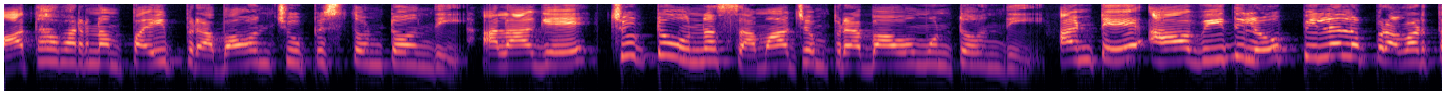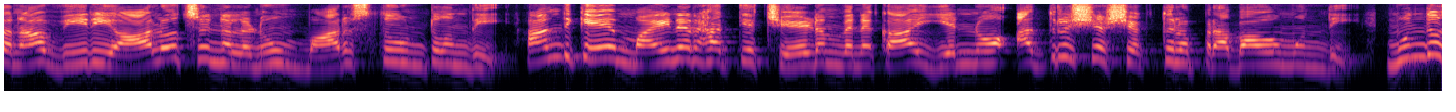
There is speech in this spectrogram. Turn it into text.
వాతావరణం పై ప్రభావం చూపిస్తుంటోంది. అలాగే చుట్టూ ఉన్న సమాజం ప్రభావం ఉంటుంది. అంటే ఆ వీధిలో పిల్లల ప్రవర్తన వీరి ఆలోచనలను మారుస్తూ ఉంటుంది. అందుకే మైనర్ హత్య చేయడం వెనక ఎన్నో అదృశ్య శక్తుల ప్రభావం ఉంది. ముందు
